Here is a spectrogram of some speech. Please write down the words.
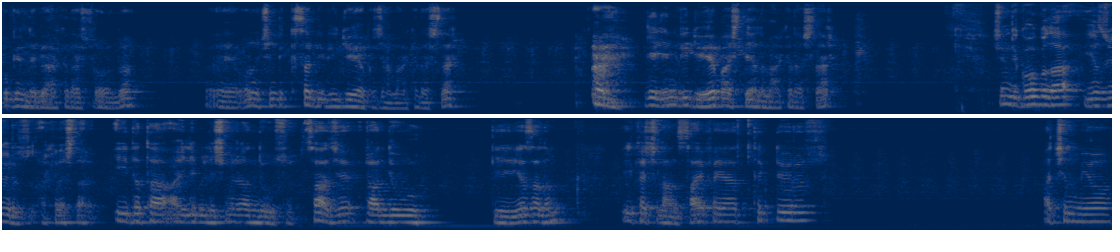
Bugün de bir arkadaş sordu. Ee, onun için bir kısa bir video yapacağım arkadaşlar. Gelin videoya başlayalım arkadaşlar. Şimdi Google'a yazıyoruz arkadaşlar. İDATA aile birleşimi randevusu. Sadece randevu diye yazalım. İlk açılan sayfaya tıklıyoruz. Açılmıyor.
